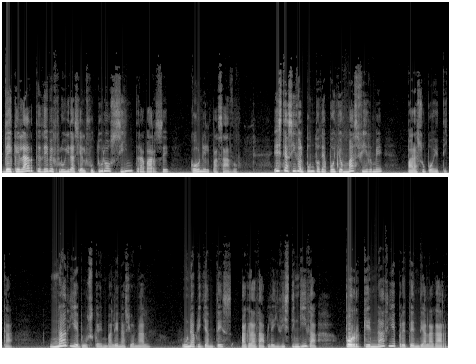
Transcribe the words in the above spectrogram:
de que el arte debe fluir hacia el futuro sin trabarse con el pasado. Este ha sido el punto de apoyo más firme para su poética. Nadie busca en Ballet Nacional una brillantez agradable y distinguida, porque nadie pretende halagar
